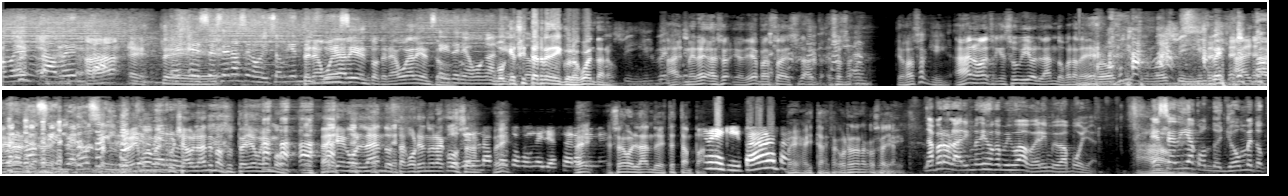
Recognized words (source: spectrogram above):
Amenta, amenta. Ah, este- E- Esa escena se nos hizo bien Tenía buen aliento, tenía buen aliento. Sí, tenía buen ¿Por qué aliento. hiciste ridículo? Cuéntanos. Ay, mira, eso, yo dije, pero eso- eso- eso- eso- ¿Qué pasó aquí? Ah, no, es que subí Orlando, espérate. Rocky, tú no sirves. Ay, No, pero no espérate. sirve, no sirve, Yo mismo me perro. escuché hablando y me asusté yo mismo. Es que en Orlando está corriendo una cosa. una ¿ves? foto con ella, esa era ¿ves? mi me- Eso es Orlando y este es Tampa. Me equipaba. ¿Ves? Ahí está, está corriendo una cosa allá. No, pero Larry me dijo que me iba a ver y me iba a apoyar. Ah, ese ok. día cuando yo me to-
